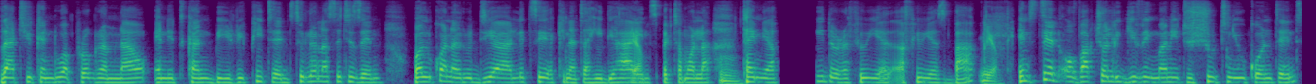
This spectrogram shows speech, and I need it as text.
that you can do a program now and it can be repeated. So, Tuliona Citizen walikuwa narudia, let's say akina Tahidi High, Inspekta Mwala, hmm. time ya or a few years a few years back Yeah. instead of actually giving money to shoot new content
